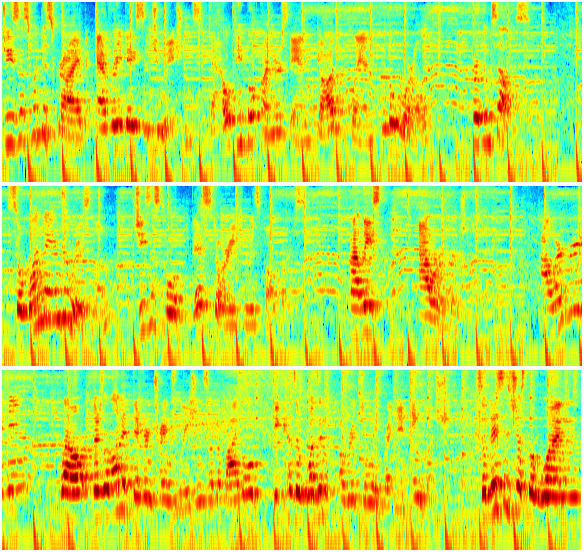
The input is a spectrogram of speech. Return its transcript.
Jesus would describe everyday situations to help people understand God's plan for the world for themselves. So one day in Jerusalem, Jesus told this story to his followers. At least our version. Our version? Well, there's a lot of different translations of the Bible because it wasn't originally written in English. So this is just the one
